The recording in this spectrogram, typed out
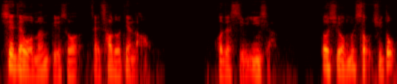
现在我们比如说在操作电脑或者使用音响，都需要我们手去动，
